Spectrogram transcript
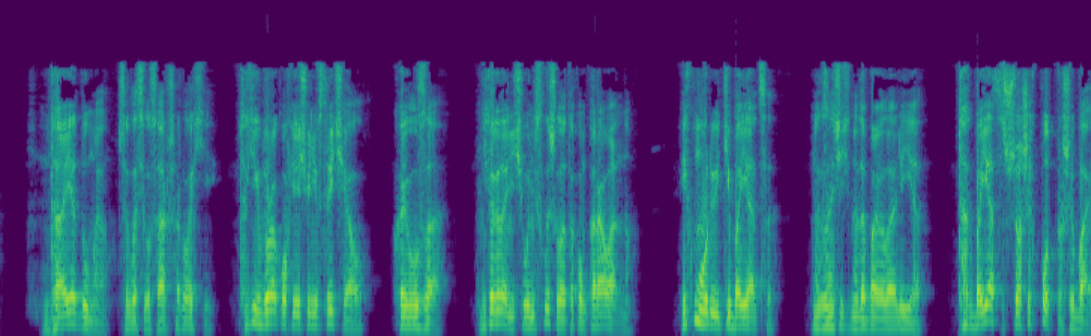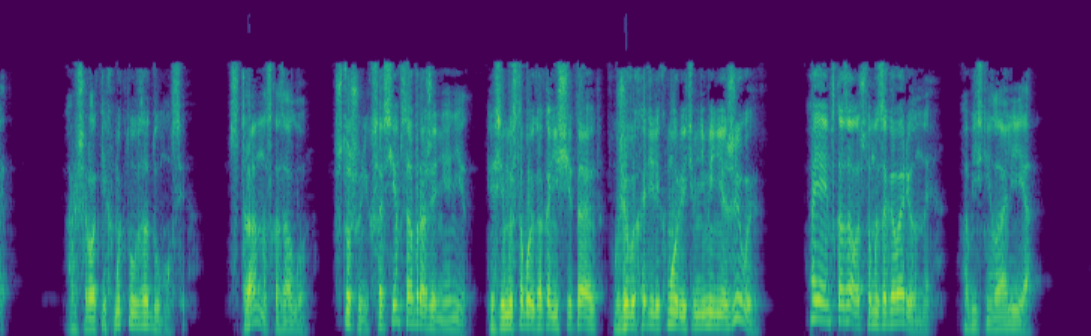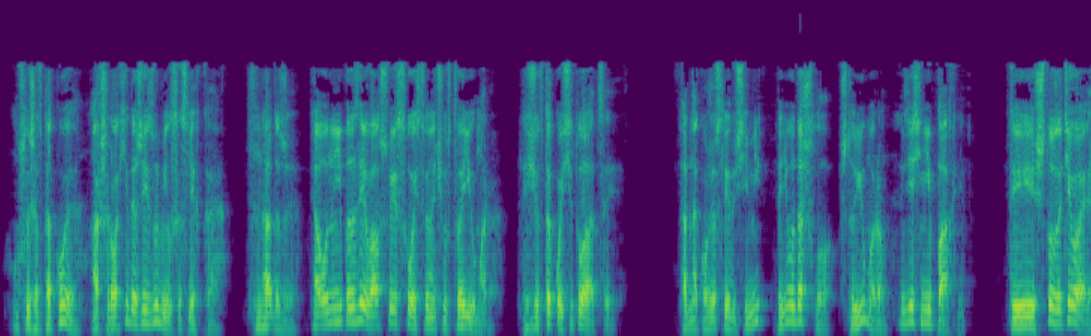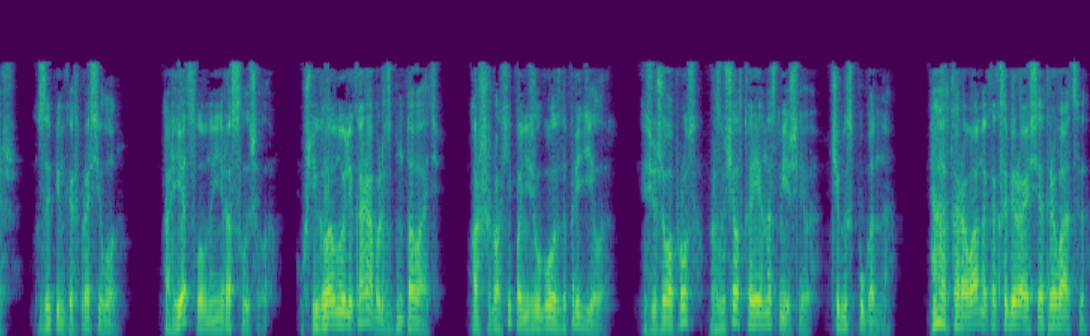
Да, я думаю, согласился Аршарлахи. Таких дураков я еще не встречал. Хайлза. Никогда ничего не слышал о таком караванном. И к морю идти боятся, многозначительно добавила Алият. Так боятся, что аж их пот прошибает. Аршерлаки хмыкнул и задумался. «Странно», — сказал он. «Что ж у них, совсем соображения нет? Если мы с тобой, как они считают, уже выходили к морю и тем не менее живы, «А я им сказала, что мы заговоренные», — объяснила Алия. Услышав такое, Аршерлахи даже изумился слегка. Надо же, а он и не подозревал, что ей свойственно чувство юмора. Еще в такой ситуации. Однако уже в следующий миг до него дошло, что юмором здесь и не пахнет. «Ты что затеваешь?» – с запинкой спросил он. Альет словно и не расслышала. «Уж не головной ли корабль взбунтовать?» Аршерлахи понизил голос до предела. И все же вопрос прозвучал скорее насмешливо, чем испуганно. «А от каравана как собираешься отрываться?»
